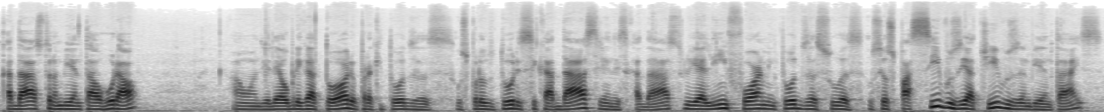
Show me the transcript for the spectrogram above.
Cadastro Ambiental Rural, onde ele é obrigatório para que todos as, os produtores se cadastrem nesse cadastro e ali informem todos as suas, os seus passivos e ativos ambientais.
